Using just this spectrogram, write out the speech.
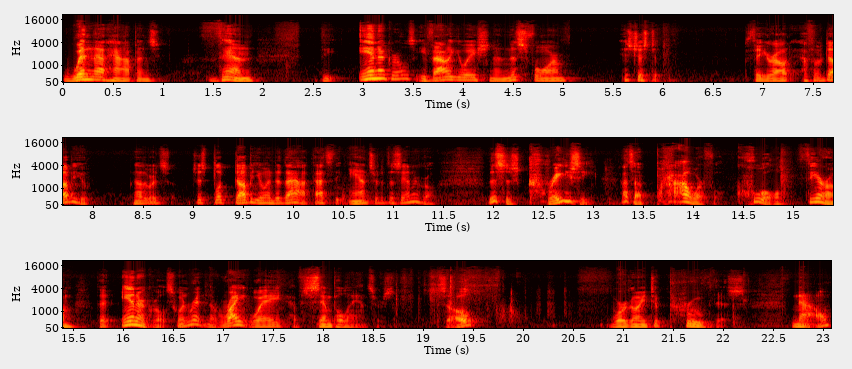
When that happens, then the integrals evaluation in this form is just figure out f of w. In other words, just plug w into that. That's the answer to this integral. This is crazy. That's a powerful, cool theorem that integrals, when written the right way, have simple answers. So we're going to prove this. Now,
